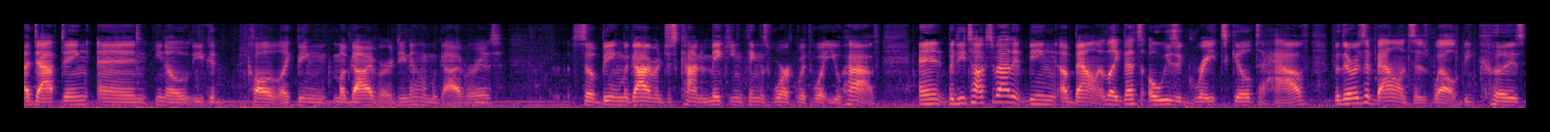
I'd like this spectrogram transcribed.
adapting. And you know, you could call it like being MacGyver. Do you know who MacGyver is? So being MacGyver and just kind of making things work with what you have. And but he talks about it being a balance. Like that's always a great skill to have, but there is a balance as well because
